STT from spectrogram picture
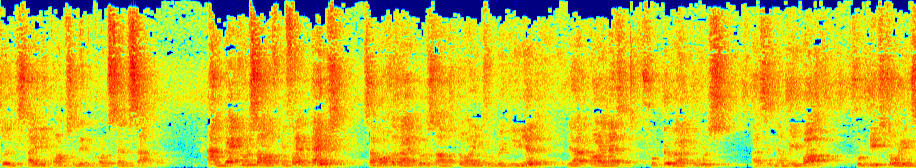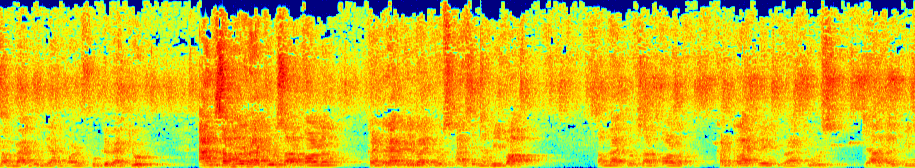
so it is highly concentrated called cell sap. And vacuoles are of different types. Some of the vacuoles are storing food material. They are called as food vacuoles, as in amoeba. Food is stored in some vacuole. They are called food vacuole. And some other vacuoles are called contractile vacuoles, as in amoeba. Some vacuoles are called contractile vacuoles. They are helping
